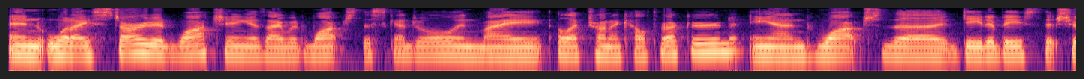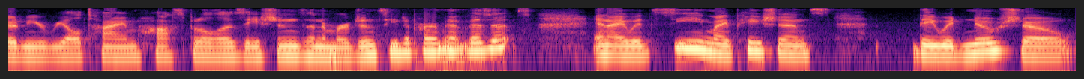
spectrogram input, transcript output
And what I started watching is I would watch the schedule in my electronic health record and watch the database that showed me real time hospitalizations and emergency department visits. And I would see my patients, they would no show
